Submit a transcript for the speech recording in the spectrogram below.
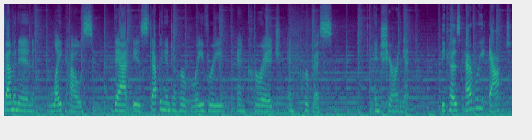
feminine lighthouse that is stepping into her bravery and courage and purpose and sharing it. Because every act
